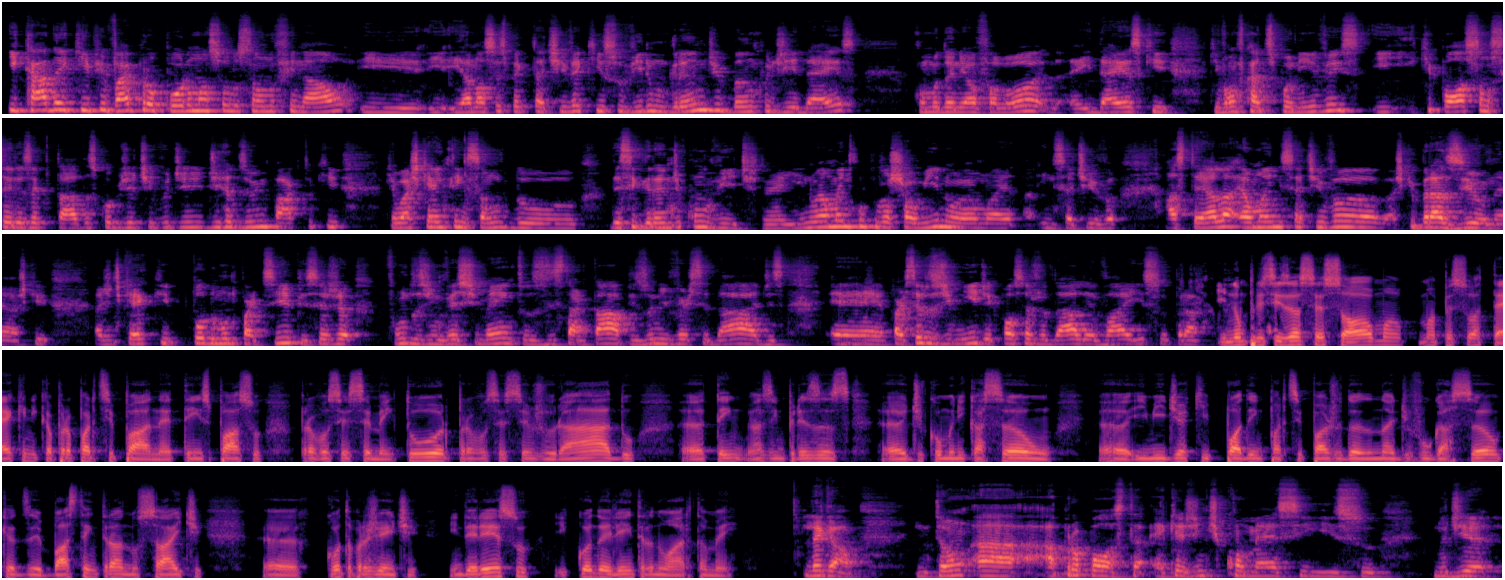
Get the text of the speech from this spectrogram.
e cada equipe vai propor uma solução no final e, e, e a nossa expectativa é que isso vire um grande banco de ideias como o Daniel falou, é, ideias que, que vão ficar disponíveis e, e que possam ser executadas com o objetivo de, de, reduzir o impacto, que, que eu acho que é a intenção do, desse grande convite. Né? E não é uma iniciativa Xiaomi, não é uma iniciativa Astela, é uma iniciativa, acho que Brasil. Né? Acho que a gente quer que todo mundo participe, seja fundos de investimentos, startups, universidades, é, parceiros de mídia que possam ajudar a levar isso para. E não precisa ser só uma, uma pessoa técnica para participar, né? Tem espaço para você ser mentor eleitor, para você ser jurado, uh, tem as empresas uh, de comunicação e mídia que podem participar ajudando na divulgação, quer dizer, basta entrar no site, conta para gente endereço e quando ele entra no ar também. Legal. Então a, a proposta é que a gente comece isso no dia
